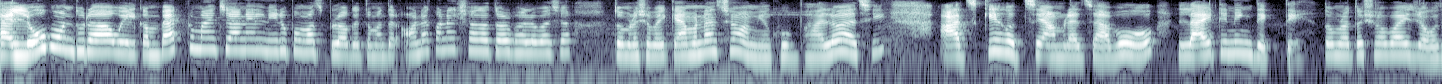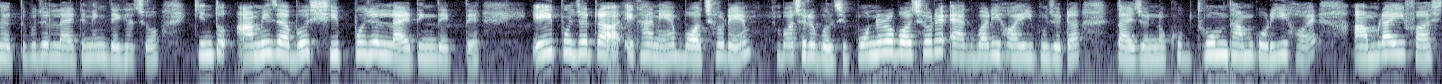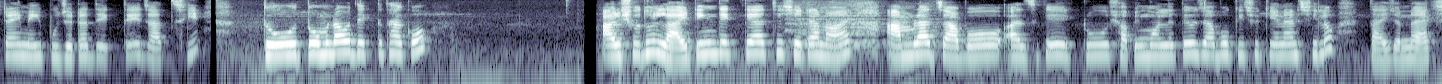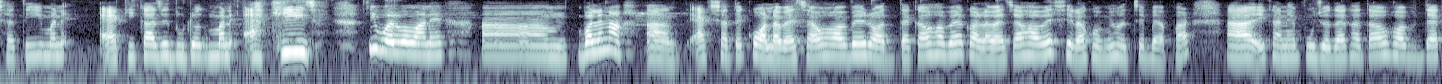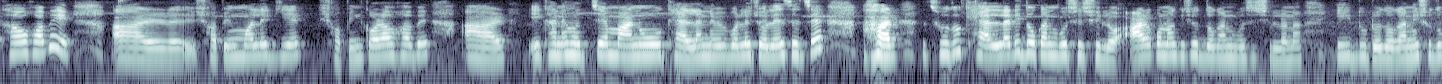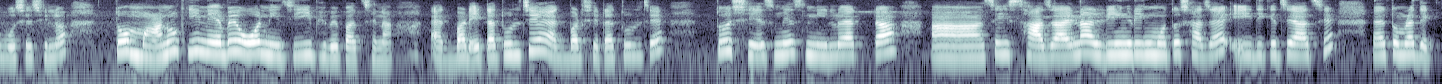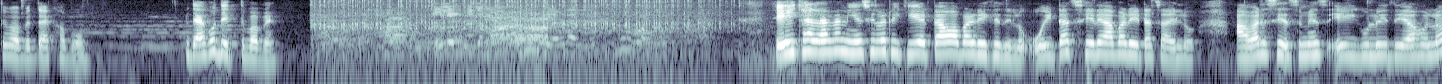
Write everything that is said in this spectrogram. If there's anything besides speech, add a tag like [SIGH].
Hello বন্ধুরা, welcome back to my channel Nirupama's ব্লগে তোমাদের অনেক অনেক স্বাগত আর ভালোবাসা। তোমরা সবাই কেমন আছো? আমিও খুব ভালো আছি। আজকে হচ্ছে আমরা যাব লাইটেনিং দেখতে। তোমরা তো সবাই জগদ্ধাত্রী পুজোর লাইটেনিং দেখেছ, কিন্তু আমি যাব শিব পুজোর লাইটিং দেখতে। এই পুজোটা এখানে বছরে বছরে বলছি, পনেরো বছরে একবারই হয় এই পুজোটা, তাই জন্য খুব ধুমধাম করেই হয়। আমরা এই ফার্স্ট টাইম এই পুজোটা দেখতে যাচ্ছি। তো তোমরাও দেখতে থাকো। আর শুধু লাইটিং দেখতে যাচ্ছি সেটা নয়, আমরা যাব, আজকে একটু শপিং মলেতেও যাব, কিছু কেনার ছিল, তাই জন্য একসাথেই মানে একই কাজে দুটো মানে একই কি বলব মানে বলে না একসাথে কলা বেচাও হবে, রথ দেখাও হবে, কলা বেচাও হবে, সেরকমই হচ্ছে ব্যাপার। এখানে পুজো দেখাটাও হবে, দেখাও হবে, আর শপিং মলে গিয়ে শপিং করাও হবে। আর এখানে হচ্ছে মানু খেলনা নেবে বলে চলে এসেছে, আর শুধু খেলনারই দোকান বসেছিল, আর কোনো কিছুর দোকান বসেছিল না। এই দুটো দোকানই শুধু বসেছিল। তো মানু কি নেবে ও নিজেই ভেবে পাচ্ছে না। একবার এটা তুলছে, একবার সেটা তুলছে। তো শেষমেশ নিল একটা সেই সাজায় না, রিং রিং মতো সাজায়। এই দিকে যে আছে তোমরা দেখতে পাবে, দেখাবো। দেখো, দেখতে পাবে। এই খেলাটা নিয়েছিল ঠিকই, এটাও আবার রেখে দিল। ওইটা ছেড়ে আবার এটা চাইলো। আবার শেষমেশ এইগুলোই দেয়া হলো।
